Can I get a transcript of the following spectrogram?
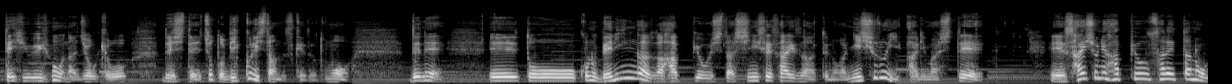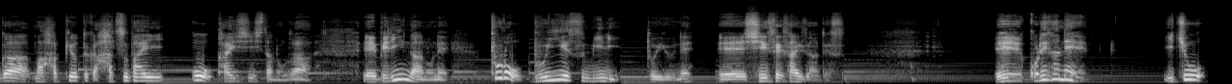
っていうような状況でして、ちょっとびっくりしたんですけれども、でね、えっ、ー、と、このベリンガーが発表したシンセサイザーっていうのが2種類ありまして、えー、最初に発表されたのが、まあ、発表というか発売を開始したのが、えー、ベリンガーのね、プロ VS ミニというね、えー、シンセサイザーです。えー、これがね、一応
